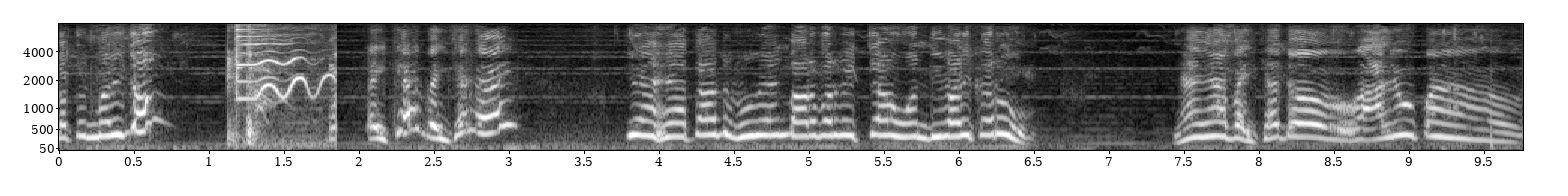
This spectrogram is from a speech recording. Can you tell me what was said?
બટન મરી જાઉં? પૈસા પૈસા નહીં. ત્યાં હેતા રૂવેન બરોબર વેચ્યા હું દિવાળી કરું? ના ના પૈસા તો આલુ પણ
